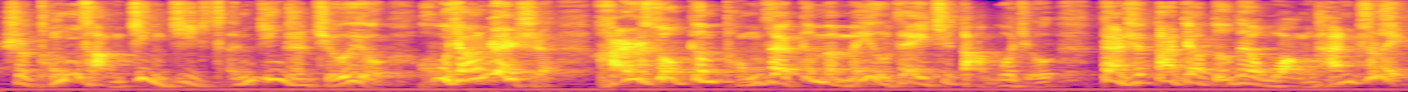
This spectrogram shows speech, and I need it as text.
是同场竞技，曾经是球友，互相认识，还是说跟彭帅根本没有在一起打过球，但是大家都在网坛之内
